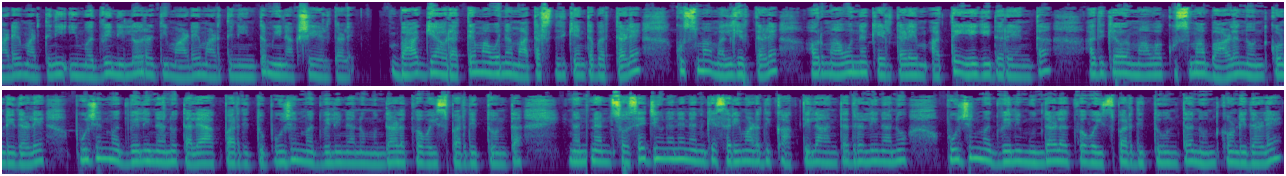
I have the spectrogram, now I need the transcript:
ಮಾಡೇ ಮಾಡ್ತೀನಿ, ಈ ಮದ್ವೆ ನಿಲ್ಲೋ ರೀತಿ ಮಾಡೇ ಮಾಡ್ತೀನಿ ಅಂತ ಮೀನಾಕ್ಷಿ ಹೇಳ್ತಾಳೆ. ಭಾಗ್ಯ ಅವ್ರ ಅತ್ತೆ ಮಾವನ್ನ ಮಾತಾಡ್ಸೋದಕ್ಕೆ ಅಂತ ಬರ್ತಾಳೆ. ಕುಸುಮ ಮಲ್ಗಿರ್ತಾಳೆ. ಅವ್ರ ಮಾವನ್ನ ಕೇಳ್ತಾಳೆ, ಅತ್ತೆ ಹೇಗಿದ್ದಾರೆ ಅಂತ? ಅದಕ್ಕೆ ಅವ್ರ ಮಾವ ಕುಸುಮ ಬಹಳ ನೊಂದ್ಕೊಂಡಿದ್ದಾಳೆ. ಪೂಜನ್ ಮದ್ವೆಲಿ ನಾನು ತಲೆ ಹಾಕ್ಬಾರ್ದಿತ್ತು. ಪೂಜನ್ ಮದ್ವೆಲಿ ನಾನು ಮುಂದಾಳತ್ವ ವಹಿಸ್ಬಾರ್ದಿತ್ತು ಅಂತ. ನನ್ ನನ್ನ ಸೊಸೆ ಜೀವನನೇ ನನಗೆ ಸರಿ ಮಾಡೋದಿಕ್ ಆಗ್ತಿಲ್ಲ. ಅಂತದ್ರಲ್ಲಿ ನಾನು ಪೂಜನ್ ಮದ್ವೆಲಿ ಮುಂದಾಳತ್ವ ವಹಿಸ್ಬಾರ್ದಿತ್ತು ಅಂತ ನೊಂದ್ಕೊಂಡಿದ್ದಾಳೆ.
